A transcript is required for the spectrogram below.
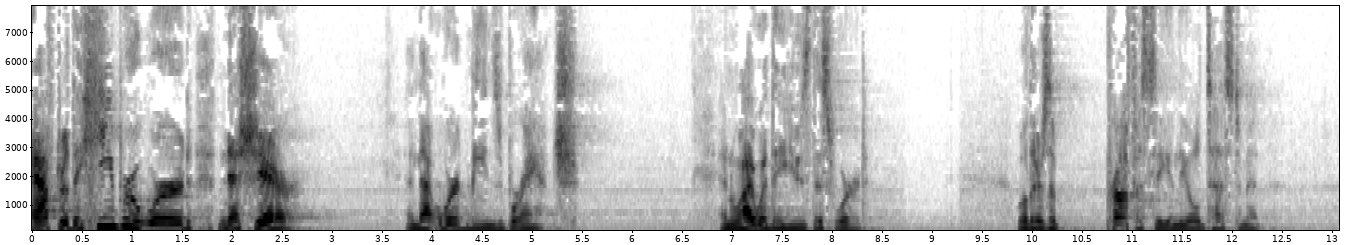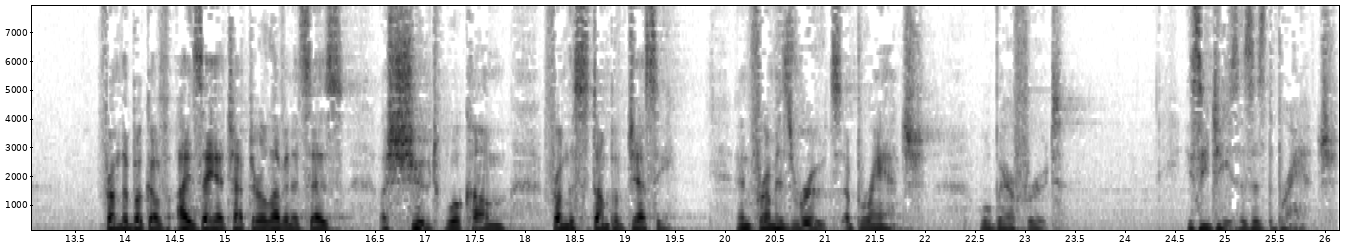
after the Hebrew word Nesher and that word means branch. And why would they use this word? Well, there's a prophecy in the Old Testament from the book of Isaiah, chapter 11. It says, A shoot will come from the stump of Jesse, and from his roots a branch will bear fruit. You see, Jesus is the branch.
